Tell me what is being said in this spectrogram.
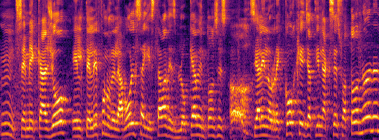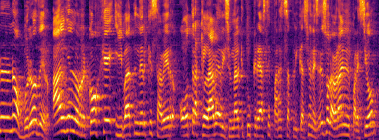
mm, se me cayó el teléfono de la bolsa y estaba desbloqueado. Entonces, oh, si alguien lo recoge, ya tiene acceso a todo. No, no, no, no, no, brother. Alguien lo recoge y va a tener que saber otra clave adicional que tú creaste para estas aplicaciones. Eso la verdad me pareció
